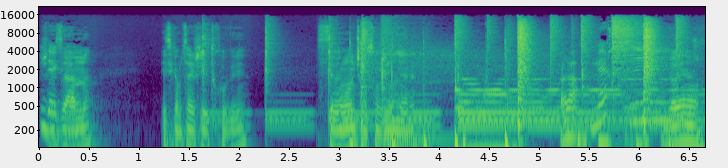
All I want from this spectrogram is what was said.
Shazam. Et c'est comme ça que je l'ai trouvé. C'est vraiment une chanson géniale. Voilà. Merci. De rien.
